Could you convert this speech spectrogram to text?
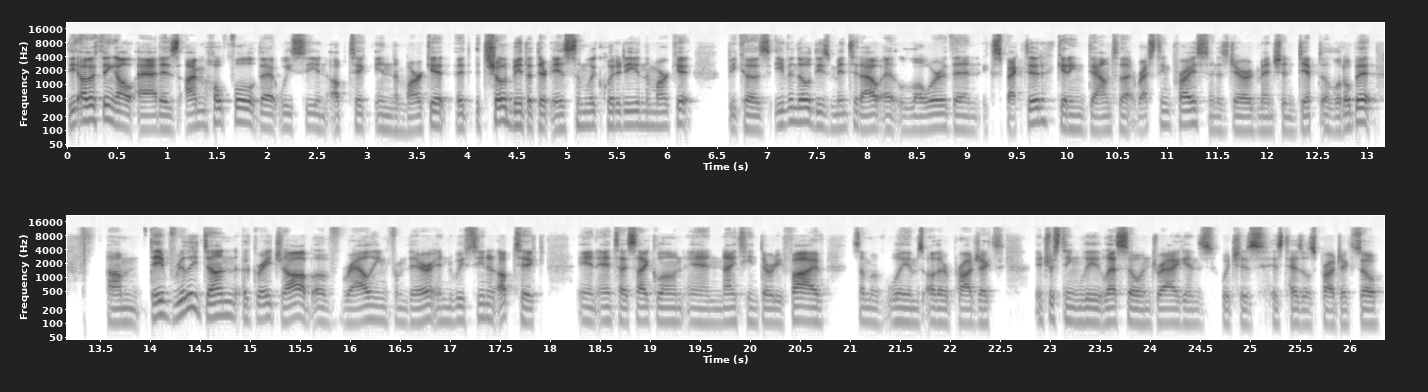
The other thing I'll add is I'm hopeful that we see an uptick in the market. It, it, showed me that there is some liquidity in the market, because even though these minted out at lower than expected, getting down to that resting price, and as Jared mentioned, dipped a little bit, um, they've really done a great job of rallying from there. And we've seen an uptick in Anticyclone and 1935, some of Williams' other projects. Interestingly, less so in Dragons, which is his Tezos project. So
